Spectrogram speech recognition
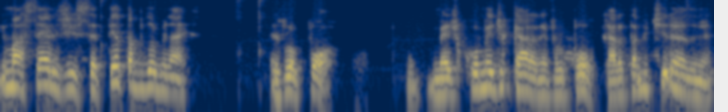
e uma série de 70 abdominais. Ele falou: pô, o médico ficou meio de cara, né? Falou, pô, o cara tá me tirando, né?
